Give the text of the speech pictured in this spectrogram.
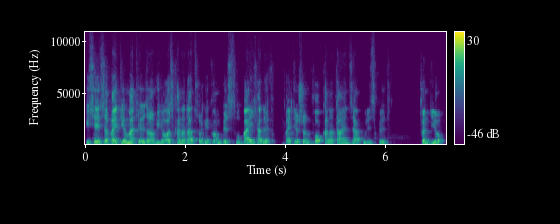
ich sehe es ja bei dir, Mathilda, wie du aus Kanada zurückgekommen bist, wobei ich hatte bei dir schon vor Kanada ein sehr gutes Bild von dir.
